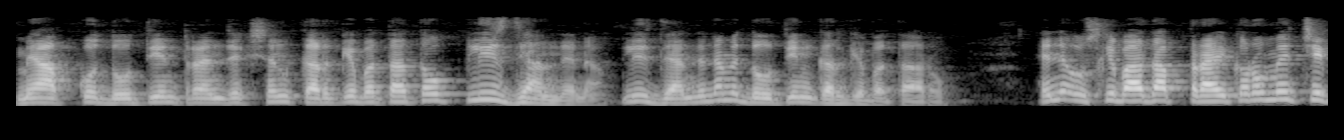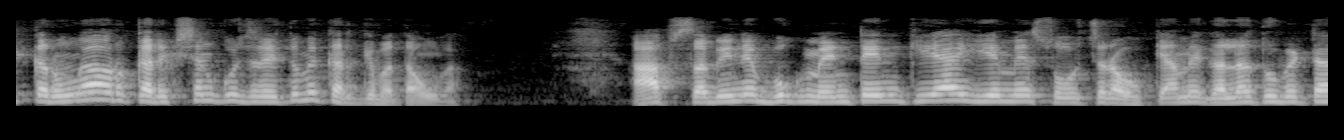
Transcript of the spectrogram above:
मैं आपको दो तीन ट्रांजेक्शन करके बताता हूँ प्लीज़ ध्यान देना। प्लीज़ ध्यान देना, मैं दो तीन करके बता रहा हूँ। है ना? उसके बाद आप ट्राई करो, मैं चेक करूँगा, और करेक्शन कुछ रही तो मैं करके बताऊँगा। आप सभी ने बुक मेंटेन किया है, ये मैं सोच रहा हूँ। क्या मैं गलत हूँ बेटा?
